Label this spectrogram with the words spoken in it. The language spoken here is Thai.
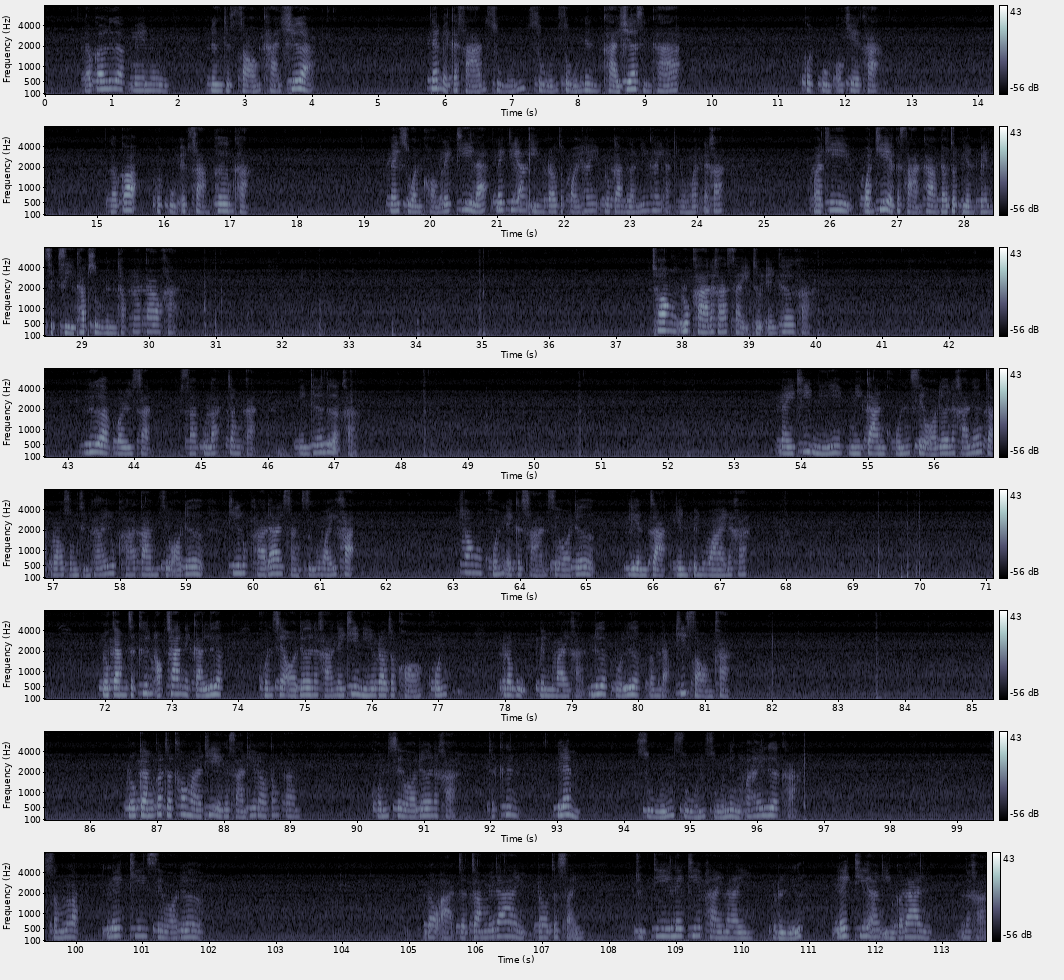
แล้วก็เลือกเมนู 1.2 ขายเชื่อ เล่มเอกสาร 0001 ขายเชื่อสินค้า กดปุ่มโอเคค่ะ แล้วก็กดปุ่ม F3 เพิ่มค่ะ ในส่วนของเลขที่และเลขที่อ้างอิง เราจะปล่อยให้โปรแกรม running ให้อัตโนมัตินะคะ มาที่วันที่เอกสารค่ะ เราจะเปลี่ยนเป็น 14ทับ01ทับ59 ค่ะ ช่องลูกค้านะคะ ใส่จุด enter ค่ะ เลือกบริษัทซากุระจำกัด enter เลือกค่ะ ใน ที่นี้มีการค้นเซลล์ออเดอร์นะคะ เนื่องจากเราส่งสินค้าให้ลูกค้าตามเซลล์ออเดอร์ที่ลูกค้าได้สั่งซื้อไว้ค่ะ ช่องค้นเอกสารเซลล์ออเดอร์เปลี่ยนจาก N เป็น Y นะคะ โปรแกรมจะขึ้นออปชันในการเลือกค้นเซลล์ออเดอร์นะคะ ในที่นี้เราจะขอค้นระบุเป็นใบค่ะ เลือกตัวเลือกลำดับที่ 2 ค่ะ โปรแกรมก็จะเข้ามาที่เอกสารที่เราต้องการค้นเซลล์ออเดอร์นะคะ จะขึ้นเล่ม 0001 มาให้เลือกค่ะสำหรับเลขที่เซลล์ออเดอร์เราอาจจะจำไม่ได้ เราจะใส่จุดที่เลขที่ภายใน หรือเลขที่อ้างอิงก็ได้นะคะ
